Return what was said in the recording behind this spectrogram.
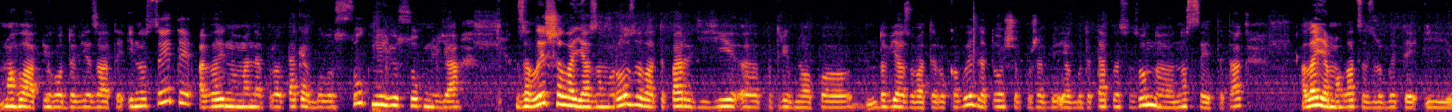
могла б його дов'язати і носити, але він у мене про так як було з сукнею. Сукню я залишила, я заморозила. Тепер її е, потрібно по- дов'язувати рукави для того, щоб вже як буде теплий сезон е, носити. Так? Але я могла це зробити і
